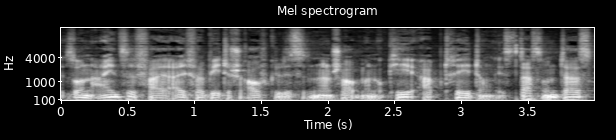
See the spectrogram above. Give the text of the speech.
so ein Einzelfall alphabetisch aufgelistet und dann schaut man, okay, Abtretung ist das und das,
